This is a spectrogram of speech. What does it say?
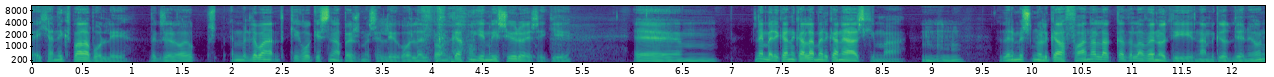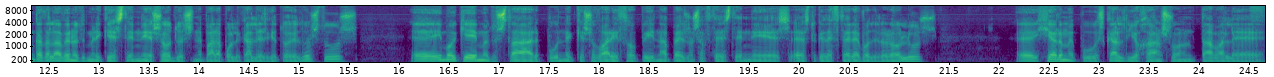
έχει ανοίξει πάρα πολύ. Δεν ξέρω. Με βλέπω και εγώ και εσύ να παίζουμε σε λίγο. Δηλαδή, πραγματικά έχουν γεμίσει ήρωες εκεί. Ε, ναι, μερικά είναι καλά, μερικά είναι άσχημα. Mm-hmm. Δεν είμαι συνολικά φαν, αλλά καταλαβαίνω τη δυναμική των ταινιών. Καταλαβαίνω ότι μερικές ταινίες όντως είναι πάρα πολύ καλές για το είδος τους. Ε, είμαι OK με του Star που είναι και σοβαροί ηθοποιοί να παίζουν σε αυτές τις ταινίες, έστω και δευτερεύοντες ρόλους. Ε, χαίρομαι που η Scarlett Johansson τα βάλε,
